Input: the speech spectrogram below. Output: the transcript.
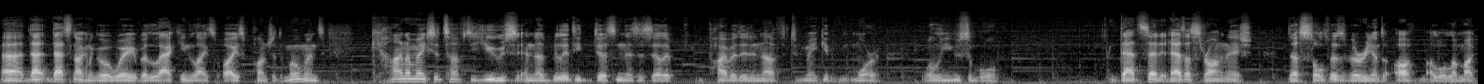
Uh, that that's not going to go away, but lacking Lights of Ice Punch at the moment kind of makes it tough to use, and the ability doesn't necessarily pivot it enough to make it more well usable. That said, it has a strong niche. The Solstice variant of Alolan Muk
